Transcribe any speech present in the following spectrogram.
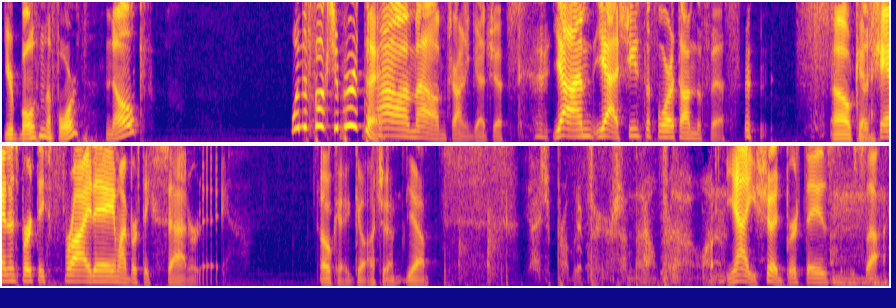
You're both in the fourth? Nope. When the fuck's your birthday? I'm, I'm trying to get you. Yeah, I'm. Yeah, she's the fourth. I'm the fifth. Oh, okay. So Shannon's birthday's Friday. My birthday's Saturday. okay, gotcha. Yeah. Yeah, I should probably figure something out for that one. Yeah, you should. Birthdays suck.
